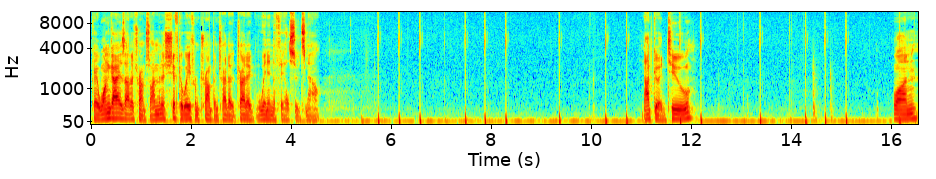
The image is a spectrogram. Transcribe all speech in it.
Okay, one guy is out of trump, so I'm going to shift away from trump and try to try to win in the fail suits now. Not good. Two. One.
